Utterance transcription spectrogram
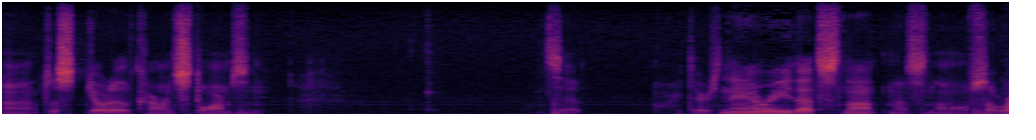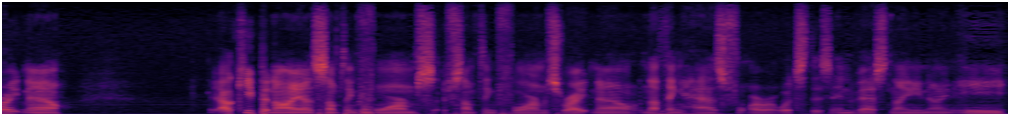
I'll just go to the current storms and that's it. Right there's Nari. That's not. That's not. So right now. I'll keep an eye on something forms. If something forms right now, nothing has. or what's this? Invest 99E.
